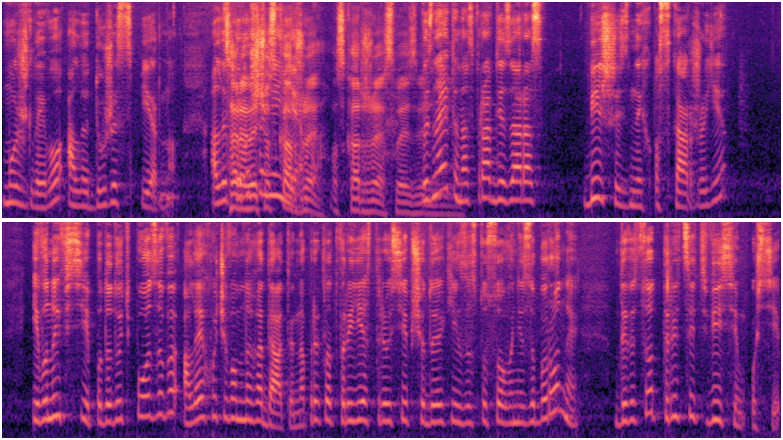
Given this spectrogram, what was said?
можливо, але дуже спірно. Але Царевич порушення є. оскаржує, оскаржує своє звільнення. Ви знаєте, насправді зараз більшість з них оскаржує, і вони всі подадуть позови, але я хочу вам нагадати, наприклад, в реєстрі осіб, щодо яких застосовані заборони, 938 осіб.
